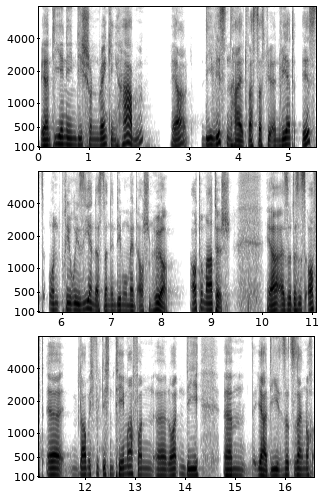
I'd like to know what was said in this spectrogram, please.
Während diejenigen, die schon Ranking haben, ja, die wissen halt, was das für ein Wert ist und priorisieren das dann in dem Moment auch schon höher. Automatisch. Ja, also das ist oft, äh, glaube ich, wirklich ein Thema von äh, Leuten, die ähm, ja, die sozusagen noch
